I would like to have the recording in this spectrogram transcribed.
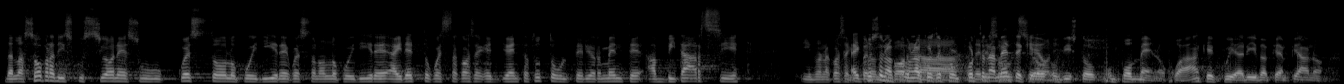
dalla sopradiscussione su questo lo puoi dire, questo non lo puoi dire, hai detto questa cosa e diventa tutto ulteriormente avvitarsi in una cosa che eh, poi non è una cosa fortunatamente che ho visto un po' meno qua, anche qui arriva pian piano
